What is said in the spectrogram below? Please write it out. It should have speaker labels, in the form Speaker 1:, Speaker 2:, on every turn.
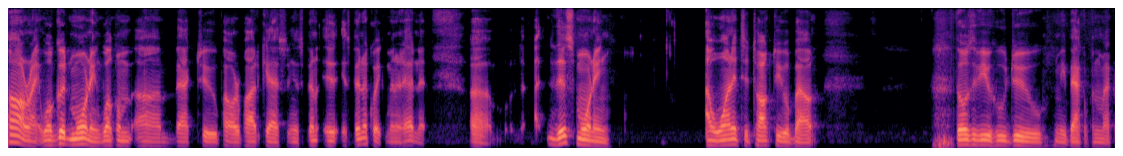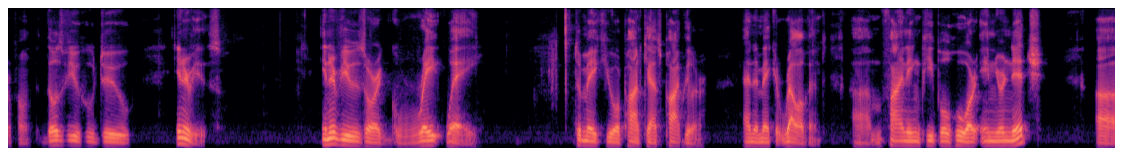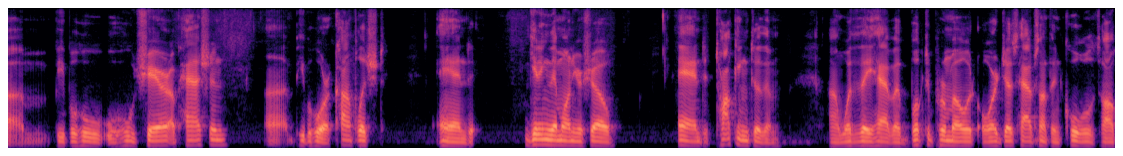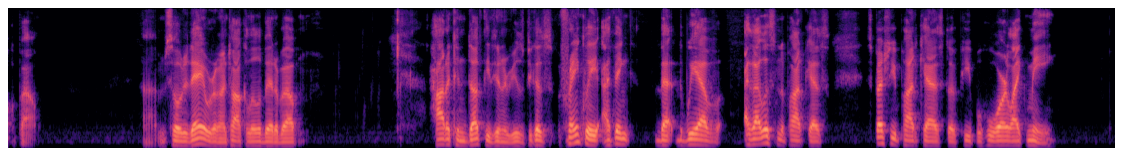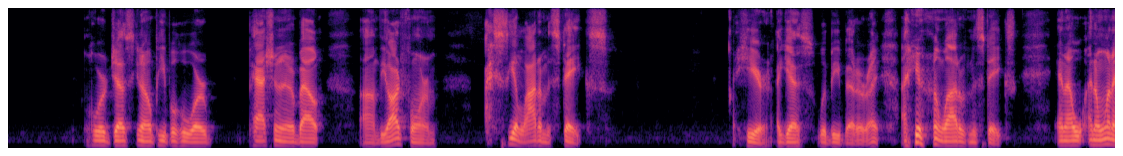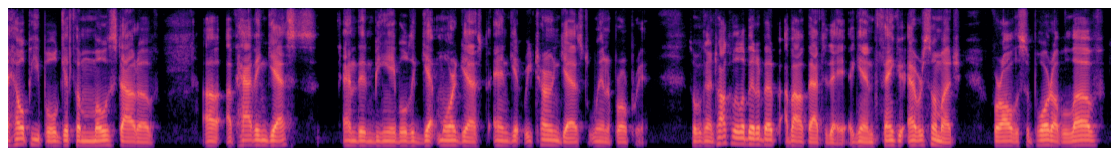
Speaker 1: All right. Well, good morning. Welcome uh, back to Power Podcasting. It's been it, has been a quick minute, hasn't it? Uh, this morning, I wanted to talk to you about those of you who do. Let me back up from the microphone. Those of you who do interviews. Interviews are a great way to make your podcast popular and to make it relevant. Um, finding people who are in your niche um, people who who share a passion, uh, people who are accomplished, and getting them on your show and talking to them, uh, whether they have a book to promote or just have something cool to talk about. Um, so today we're going to talk a little bit about how to conduct these interviews because, frankly, I think that we have, as I listen to podcasts, especially podcasts of people who are like me, who are just you know people who are passionate about um, the art form, I see a lot of mistakes. Here, I guess would be better, right? I hear a lot of mistakes, and I and I want to help people get the most out of uh, of having guests and then being able to get more guests and get return guests when appropriate. So we're going to talk a little bit about, about that today. Again, thank you ever so much for all the support, all the love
